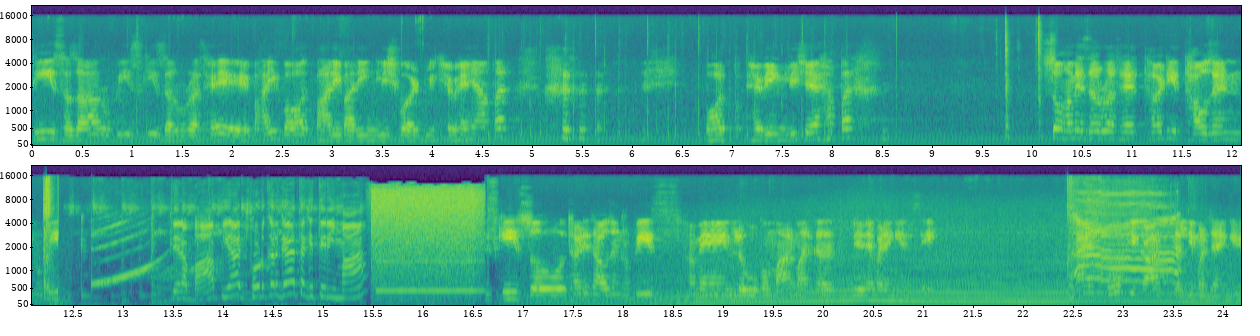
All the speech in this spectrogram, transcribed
तीस हज़ार रुपीज़ की ज़रूरत है। भाई बहुत भारी भारी इंग्लिश वर्ड लिखे हुए हैं यहाँ पर। बहुत हैवी इंग्लिश है यहाँ पर। सो so, हमें ज़रूरत है थर्टी थाउज़ेंड रुपीज़ तेरा बाप यहाँ छोड़कर गया था कि तेरी माँ? इसकी सो थर्टी थाउज़ेंड रुपीज़ हमें इन लोगों को मार मार कर देने पड़ेंगे इनसे। आई होप ये कार जल्दी मर जाएँगे।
